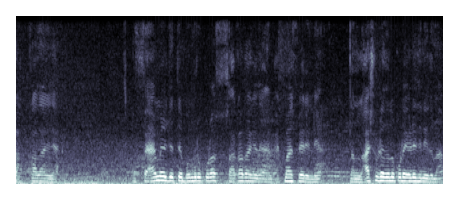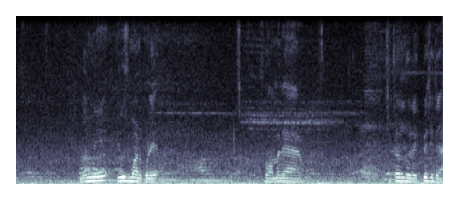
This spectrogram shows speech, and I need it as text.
ಸಕ್ಕತ್ತಾಗಿದೆ. ಫ್ಯಾಮಿಲಿ ಜೊತೆ ಬಂದರೂ ಕೂಡ ಸಖತ್ತಾಗಿದೆ ಅಟ್ಮಾಸ್ಫಿಯರ್ ಇಲ್ಲಿ. ನಾನು ಲಾಸ್ಟ್ ವೀಡಿಯೋದಲ್ಲೂ ಕೂಡ ಹೇಳಿದ್ದೀನಿ ಇದನ್ನು. ಬನ್ನಿ ಯೂಸ್ ಮಾಡಿಕೊಳ್ಳಿ. ಸೊ ಆಮೇಲೆ ಚಿಕನ್ದು ಲೆಗ್ ಪೀಸ್ ಇದೆ.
